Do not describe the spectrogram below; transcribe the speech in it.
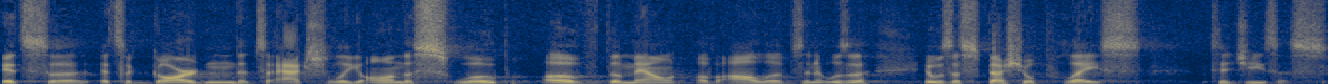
It's a, it's a garden that's actually on the slope of the Mount of Olives. And it was, a, it was a special place to Jesus.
